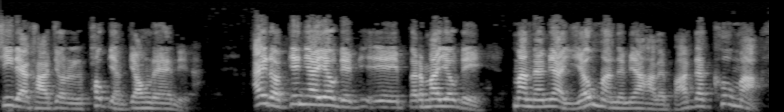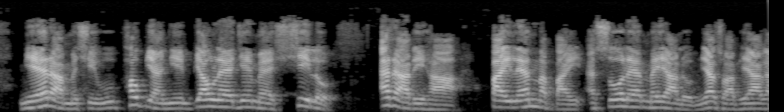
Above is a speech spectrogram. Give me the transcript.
ကြီးတဲ့အခါကျတော့ဖောက်ပြန်ပြောင်းလဲနေတာ အဲ့တော့ပညာရုပ်တွေပရမတ်ရုပ်တွေမှန်တယ်မြရုပ်မှန်တယ်မြဟာလည်းဘာတစ်ခုမှမြဲတာမရှိဘူးဖောက်ပြန်ခြင်းပြောင်းလဲခြင်းပဲရှိလို့အဲ့ဓာတွေဟာပိုင်လဲမပိုင်အစိုးလဲမရလို့မြတ်စွာဘုရားက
